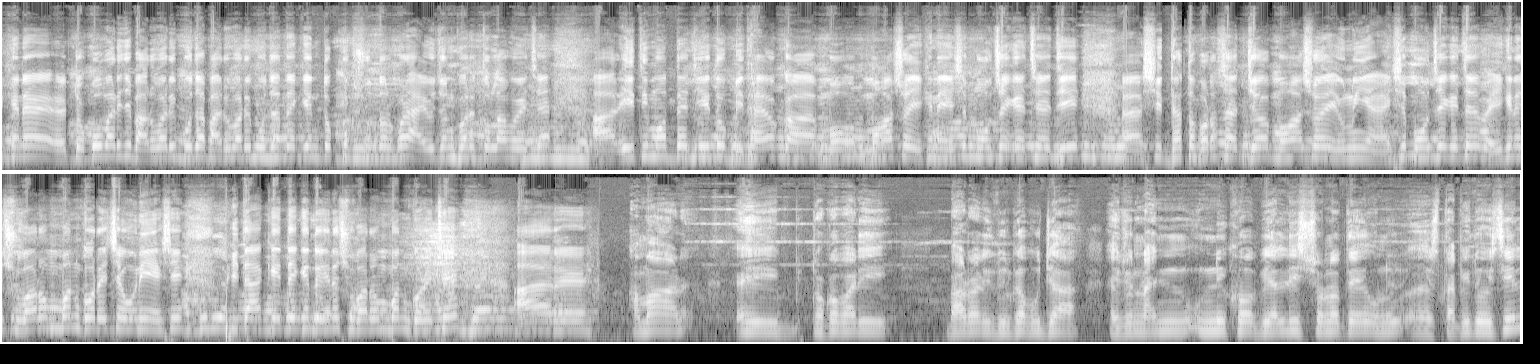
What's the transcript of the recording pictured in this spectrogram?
এখানে টোকোবাড়ি যে বারোবারি পূজা বারোবারি পূজাতে কিন্তু খুব সুন্দর করে আয়োজন করে তোলা হয়েছে। আর ইতিমধ্যে যেহেতু বিধায়ক মহাশয় এখানে এসে পৌঁছে গেছে যে সিদ্ধার্থ ভট্টাচার্য মহাশয় উনি এসে পৌঁছে গেছে, এখানে শুভারম্ভন করেছে উনি এসে ফিতা কেটে কিন্তু এখানে শুভারম্ভন করেছে। আর আমাৰ এই টকবাৰী বাৰবাৰী দুৰ্গা পূজা এইটো নাইন ঊনৈছশ বিয়াল্লিছ চনতে অনু স্থাপিত হৈছিল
